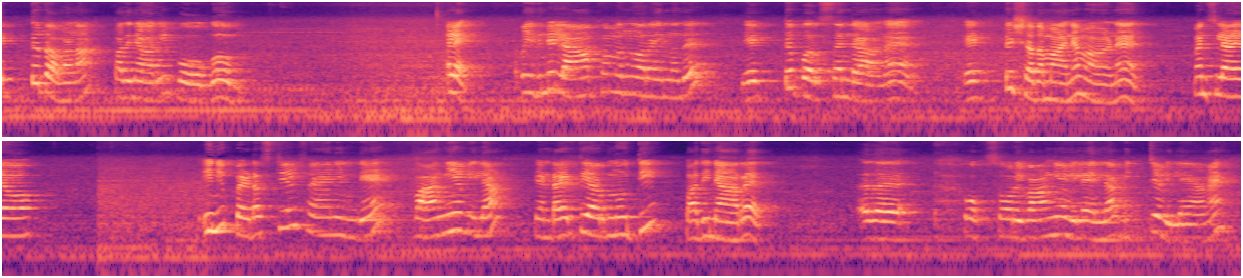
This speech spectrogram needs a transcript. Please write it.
എട്ട് തവണ പതിനാറിൽ പോകും. അല്ലേ? അപ്പോൾ ഇതിന്റെ ലാഭം എന്ന് പറയുന്നത് എട്ട് പെർസെന്റ് ആണ്. എട്ട് ശതമാനമാണ്. മനസ്സിലായോ? ഇനി പെഡസ്റ്റൽ ഫാനിന്റെ വാങ്ങിയ വില രണ്ടായിരത്തി അറുന്നൂറ്റി പതിനാറ്. ഓ സോറി വാങ്ങിയ വിലയല്ല വിറ്റ വിലയാണ്.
